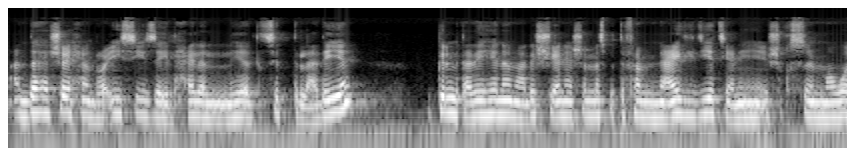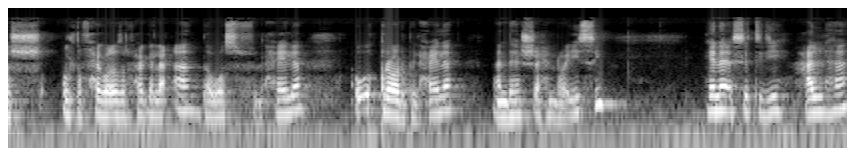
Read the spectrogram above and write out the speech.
عندها شاحن رئيسي زي الحالة اللي هي الست العادية. كلمة عادية هنا معلش يعني عشان الناس بتفهم إن عادي ديت يعني شخص ما هوش ألطف حاجة ولا أظرف حاجة لأ ده وصف الحالة أو إقرار بالحالة. ما عندهاش شاحن رئيسي. هنا الست دي حالها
